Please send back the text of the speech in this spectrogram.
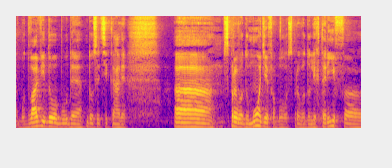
або два відео буде досить цікаві. Е, З приводу модів або з приводу ліхтарів. Е,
